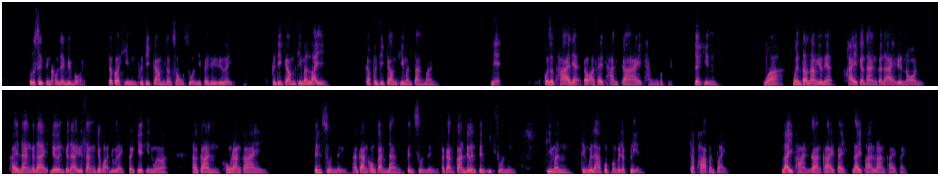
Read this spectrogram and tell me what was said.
ๆรู้สึกถึงเขาได้บ่อยๆแล้วก็เห็นพฤติกรรมทั้งสองส่วนนี้ไปเรื่อยๆพฤติกรรมที่มันไหล กับพฤติกรรมที่มันตั้งมั่น เนี่ยผลสุดท้ายเนี่ยเราอาศัยฐานกายทั้งหมดเนี่ยจะเห็นว่าเหมือนตอนนั่งอยู่เนี่ย ใครก็นั่งก็ได้ หรือนอน ใครนั่งก็ได้ เดินก็ได้ หรือสร้างจังหวะอยู่ได้ สังเกตเห็นว่า อาการของร่างกายเป็นส่วนหนึ่ง อาการของการนั่งเป็นส่วนหนึ่ง อาการการเดินเป็นอีกส่วนหนึ่ง ที่มันถึงเวลาปุ๊บมันก็จะเปลี่ยนสภาพมันไป ไหลผ่านร่างกายไป ไหลผ่านร่างกายไป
